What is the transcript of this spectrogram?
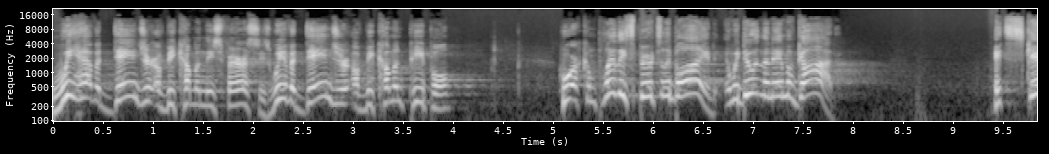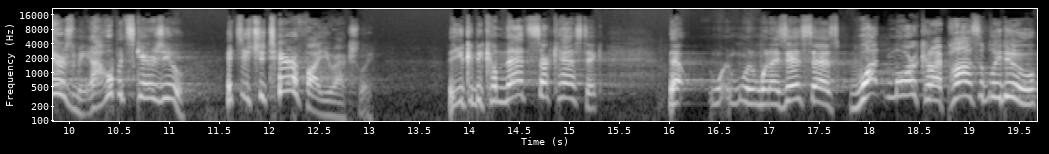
we have a danger of becoming these Pharisees. We have a danger of becoming people who are completely spiritually blind, and we do it in the name of God. It scares me. I hope it scares you. It's, it should terrify you, actually. That you can become that sarcastic that when Isaiah says, What more could I possibly do?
